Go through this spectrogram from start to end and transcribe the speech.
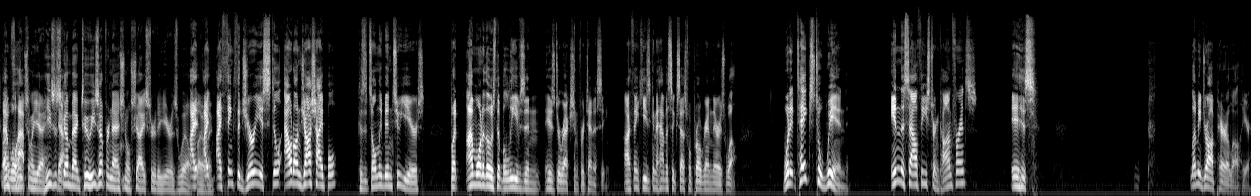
That will happen. Yeah, he's a yeah. scumbag too. He's up for national shyster of the year as well. I, I, I, think the jury is still out on Josh Heupel because it's only been two years, but I'm one of those that believes in his direction for Tennessee. I think he's going to have a successful program there as well. What it takes to win in the Southeastern Conference is. Let me draw a parallel here.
